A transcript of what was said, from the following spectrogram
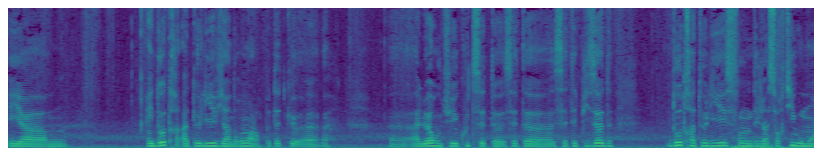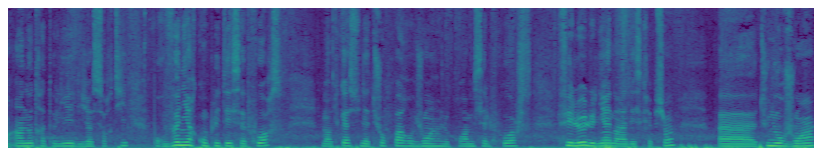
Et, et d'autres ateliers viendront. Alors peut-être que à l'heure où tu écoutes cet épisode, d'autres ateliers sont déjà sortis, ou au moins un autre atelier est déjà sorti pour venir compléter Self-Force. Mais en tout cas, si tu n'as toujours pas rejoint le programme Self-Force, fais-le, le lien est dans la description. Euh, tu nous rejoins.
